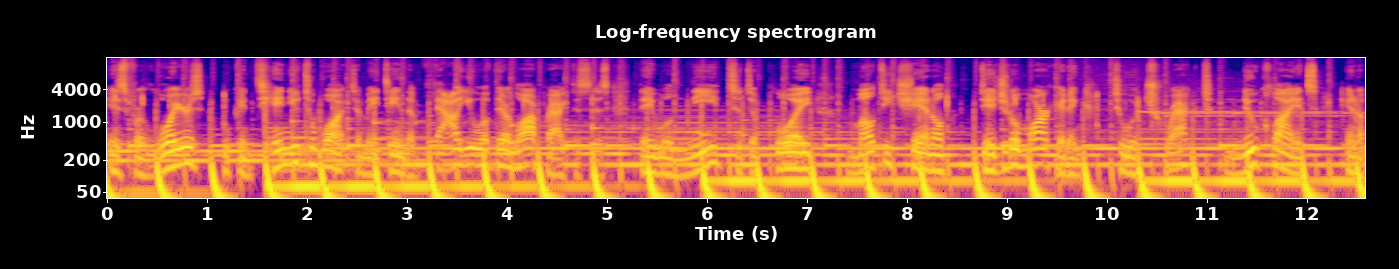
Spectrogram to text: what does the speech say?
is for lawyers who continue to want to maintain the value of their law practices, they will need to deploy multi channel digital marketing to attract new clients in a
